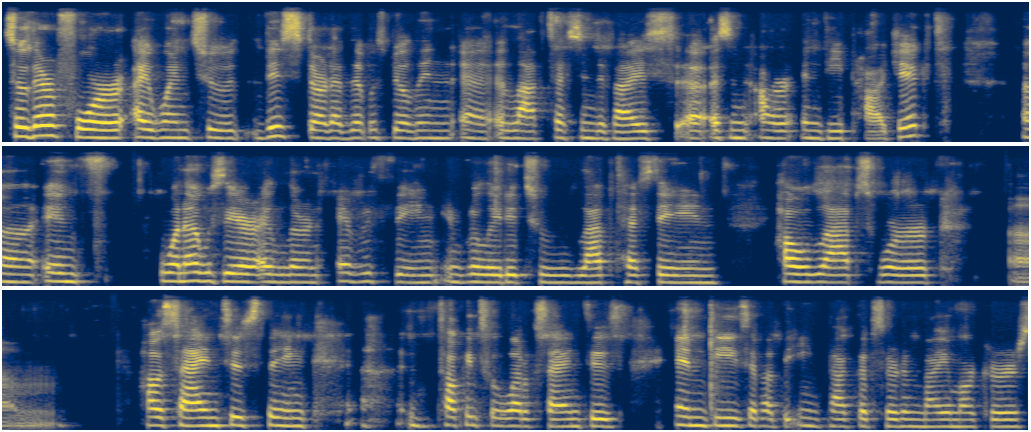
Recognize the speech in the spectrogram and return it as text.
So therefore, I went to this startup that was building a, a lab testing device uh, as an R&D project. Uh, and when I was there, I learned everything in related to lab testing, how labs work, um, how scientists think, talking to a lot of scientists, MDs about the impact of certain biomarkers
